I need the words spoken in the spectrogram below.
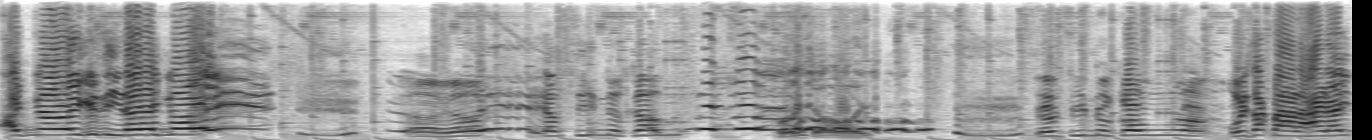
anh ơi cái gì đây anh ơi trời ơi em xin được không? Ôi trời em xin được không? Ôi rắc ba là ai đấy?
